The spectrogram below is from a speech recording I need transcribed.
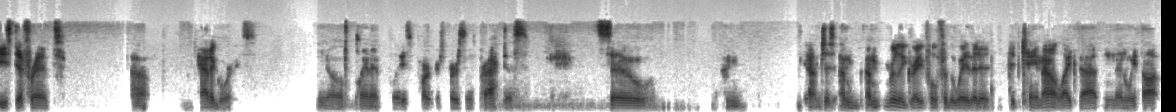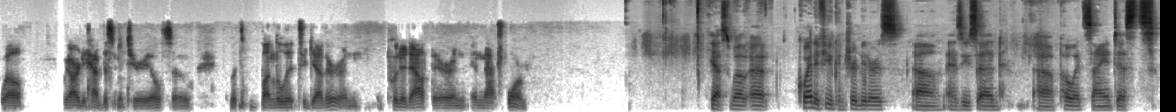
these different uh, categories, you know, planet, place, partners, persons, practice. So I'm, yeah, I'm just, I'm, I'm really grateful for the way that it, it came out like that. And then we thought, well, we already have this material, so let's bundle it together and put it out there in, in that form. Yes, well, uh, quite a few contributors, um, as you said, uh, poets, scientists,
